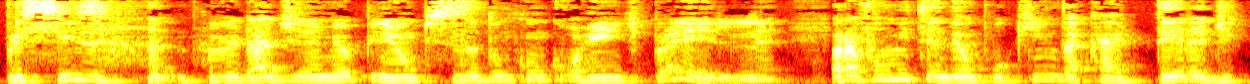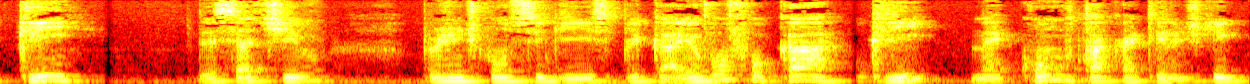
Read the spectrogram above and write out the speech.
precisa, na verdade, na minha opinião, precisa de um concorrente para ele, né? Agora vamos entender um pouquinho da carteira de CRI desse ativo para a gente conseguir explicar. Eu vou focar no CRI, né? Como está a carteira de CRI,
